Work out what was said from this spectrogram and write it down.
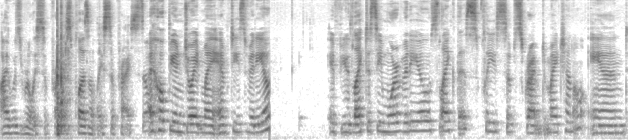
I was really surprised, pleasantly surprised. So I hope you enjoyed my empties video. If you'd like to see more videos like this, please subscribe to my channel and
